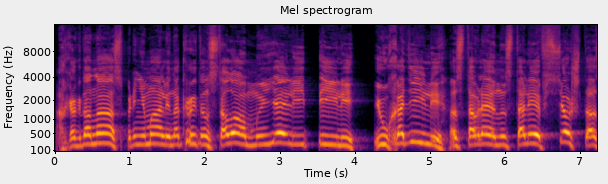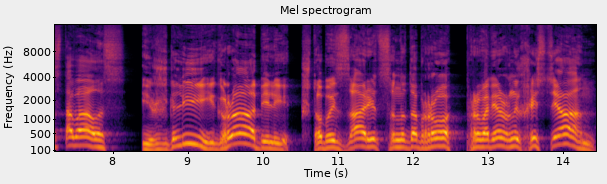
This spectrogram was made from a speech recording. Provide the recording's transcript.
А когда нас принимали накрытым столом, мы ели и пили, и уходили, оставляя на столе все, что оставалось. И жгли, и грабили, чтобы зариться на добро правоверных христиан.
